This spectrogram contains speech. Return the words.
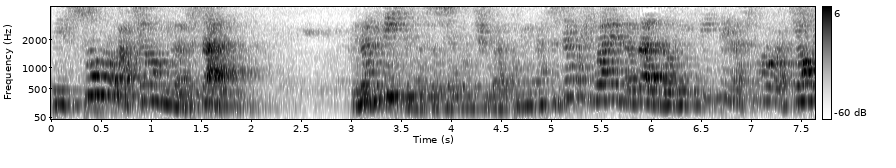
de subrogación universal, que no existe la sociedad conyugal, porque en la sociedad conyugal en verdad lo que existe es la subrogación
